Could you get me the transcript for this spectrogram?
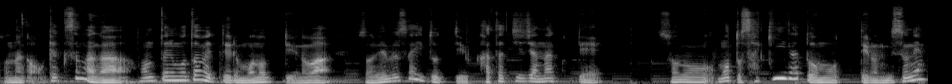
そのなんかお客様が本当に求めてるものっていうのは、そのウェブサイトっていう形じゃなくて、そのもっと先だと思ってるんですよね。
